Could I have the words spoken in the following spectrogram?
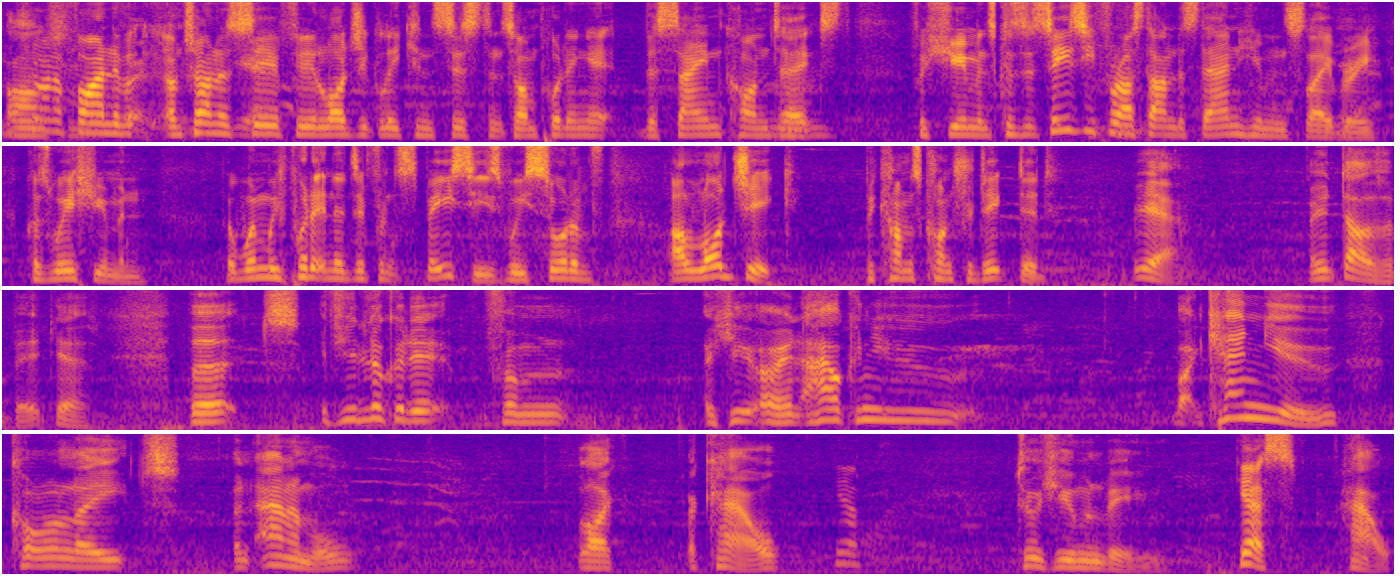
I'm trying to find. If, I'm trying to see if you're logically consistent. So I'm putting it the same context for humans because it's easy for us to understand human slavery because we're human. But when we put it in a different species, we sort of our logic becomes contradicted. Yeah, it does a bit, yes. But if you look at it from a hu- I mean, how can you? Like, can you correlate an animal like a cow Yeah. to a human being? Yes. How?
